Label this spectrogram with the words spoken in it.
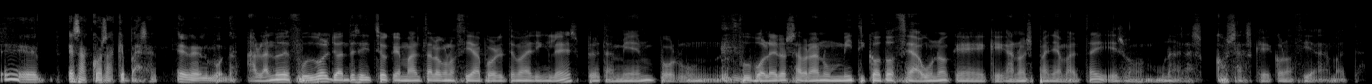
Eh, esas cosas que pasan en el mundo. Hablando de fútbol, yo antes he dicho que Malta lo conocía por el tema del inglés, pero también por un los futboleros sabrán un mítico 12 a 1 que, que ganó España a Malta y eso una de las cosas que conocía a Malta.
